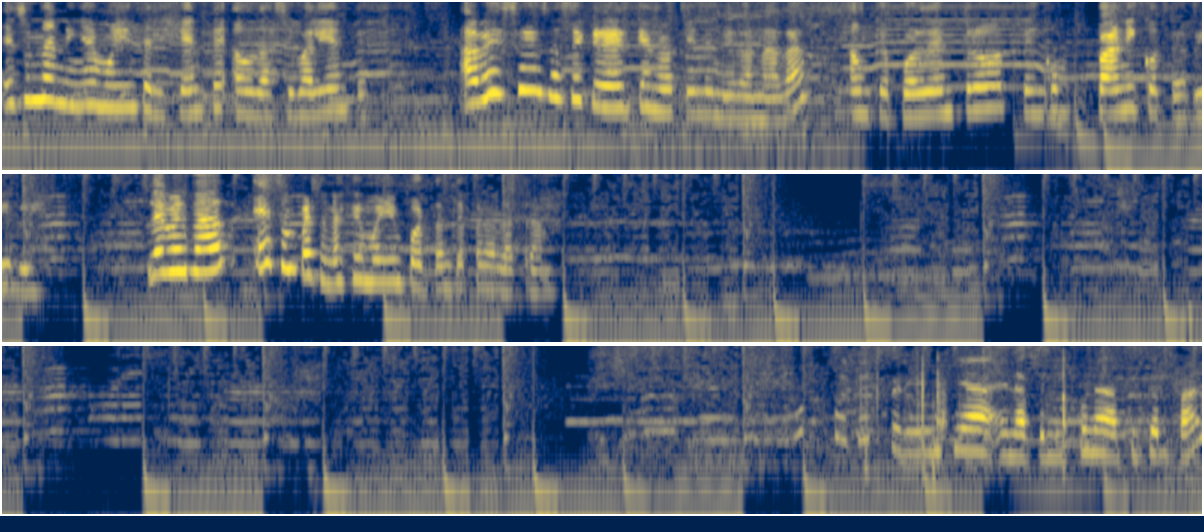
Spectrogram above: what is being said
Es una niña muy inteligente, audaz y valiente. A veces hace creer que no tiene miedo a nada, aunque por dentro tengo un pánico terrible. La verdad, es un personaje muy importante para la trama. Experiencia en la película Peter Pan?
